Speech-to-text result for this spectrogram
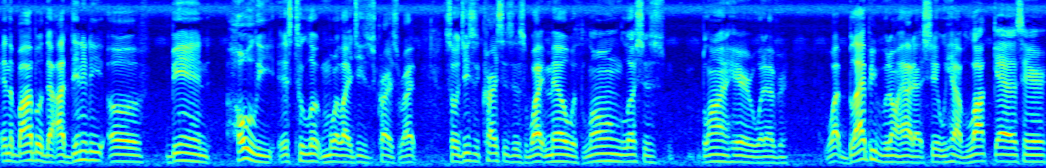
in the bible the identity of being holy is to look more like jesus christ right so jesus christ is this white male with long luscious blonde hair or whatever what black people don't have that shit. We have lock ass hair,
